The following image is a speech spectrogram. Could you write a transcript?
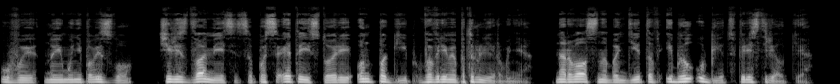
Увы, но ему не повезло. Через два месяца после этой истории он погиб во время патрулирования, нарвался на бандитов и был убит в перестрелке.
